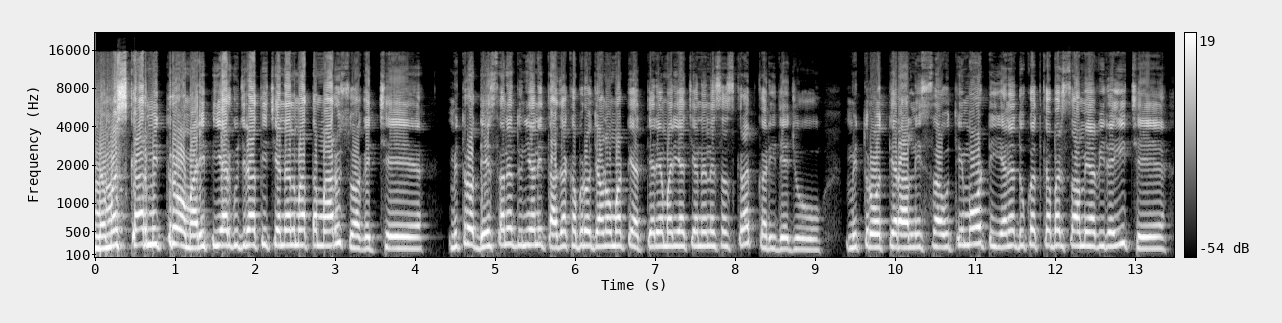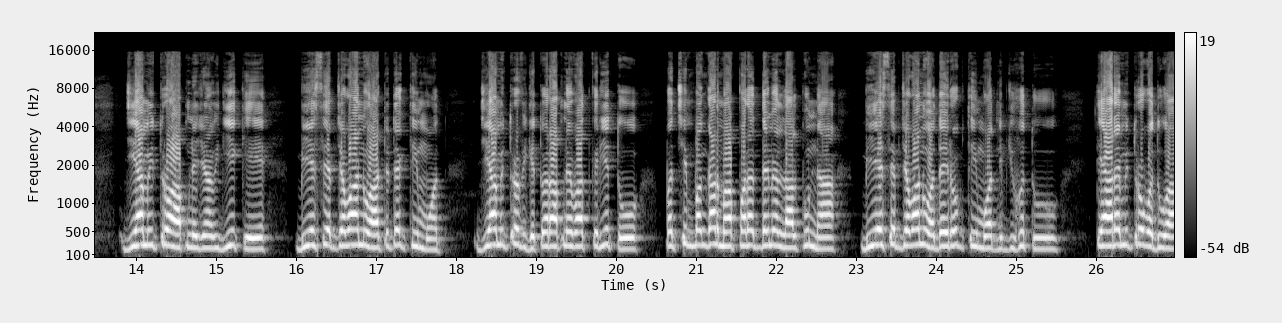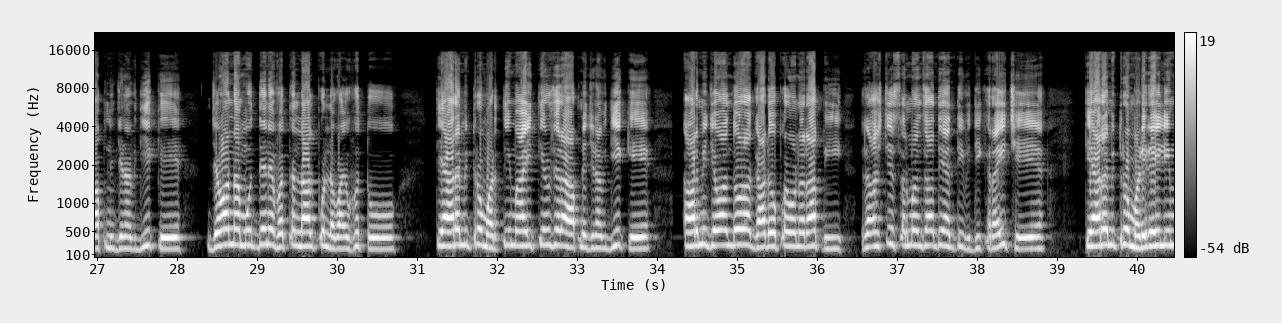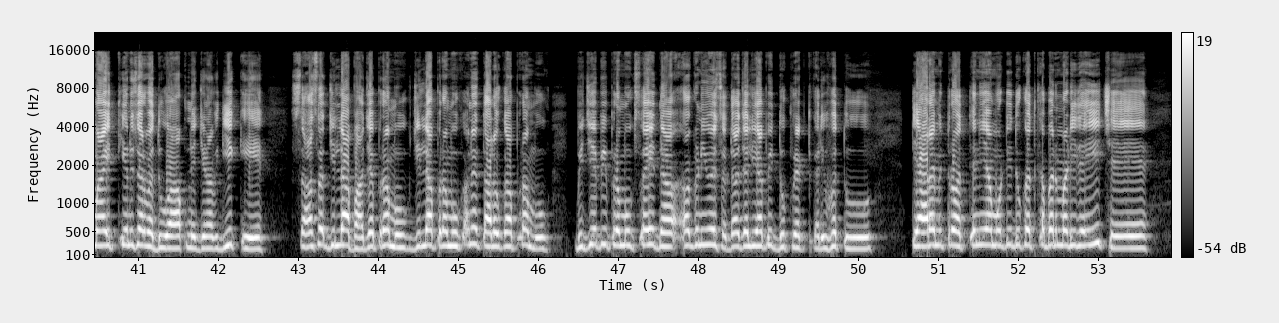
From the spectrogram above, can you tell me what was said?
નમસ્કાર મિત્રો મારી પીઆર ગુજરાતી ચેનલમાં તમારું સ્વાગત છે. મિત્રો, દેશ અને દુનિયાની તાજા ખબરો જાણવા માટે અત્યારે અમારી આ ચેનલને સબસ્ક્રાઇબ કરી દેજો. મિત્રો, અત્યારે હાલની સૌથી મોટી અને દુઃખદ ખબર સામે આવી રહી છે. જ્યાં મિત્રો, આપને જણાવી દઈએ કે બીએસએફ જવાનું હાર્ટ એટેકથી મોત. જ્યાં મિત્રો, વિગતવાર આપણે વાત કરીએ તો પશ્ચિમ બંગાળમાં ફરજ દરમિયાન લાલપુરના બીએસએફ જવાનું હૃદયરોગથી મોત નીપજ્યું હતું. ત્યારે, મિત્રો, વધુ આપને જણાવી દઈએ કે જવાનના મુદ્દેને વતન લાલપુર લવાયો હતો. ત્યારે મિત્રો મળતી માહિતી અનુસાર આપને જણાવી દઈએ કે, આર્મી જવાન દ્વારા ગાર્ડ પર ઓનર આપી રાષ્ટ્રીય સન્માન સાથે અંતિમવિધિ કરાઈ છે. ત્યારે મિત્રો મળી રહેલી માહિતી અનુસાર વધુ આપને જણાવી દઈએ કે સાસદ જિલ્લા ભાજપ પ્રમુખ, જિલ્લા પ્રમુખ અને તાલુકા પ્રમુખ, બીજેપી પ્રમુખ સહિતના અગ્નિઓએ શ્રદ્ધાંજલિ આપી દુઃખ વ્યક્ત કર્યું હતું. ત્યારે મિત્રો અત્યારની આ મોટી દુઃખદ ખબર મળી રહી છે.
